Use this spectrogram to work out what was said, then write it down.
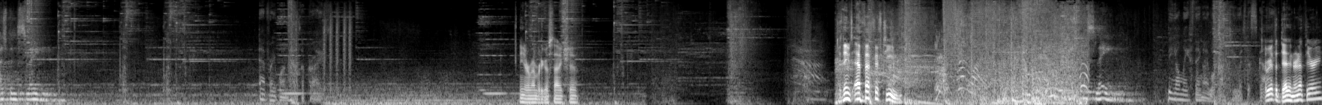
has been slain. Everyone has a price. Need to remember to go static shiv. His name's FF15. The only thing I look up to sky. Do we have the dead internet theory?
